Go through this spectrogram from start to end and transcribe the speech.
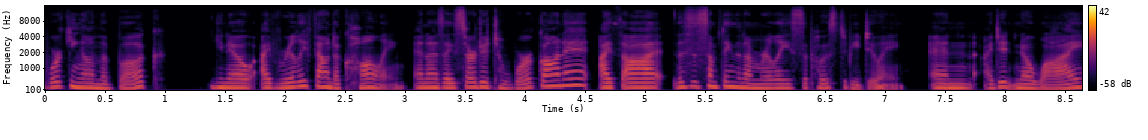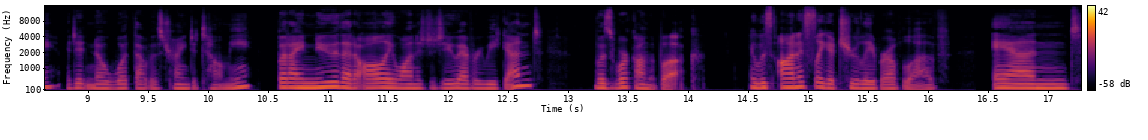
working on the book, you know, I've really found a calling. And as I started to work on it, I thought, this is something that I'm really supposed to be doing. And I didn't know why. I didn't know what that was trying to tell me. But I knew that all I wanted to do every weekend was work on the book. It was honestly a true labor of love. And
